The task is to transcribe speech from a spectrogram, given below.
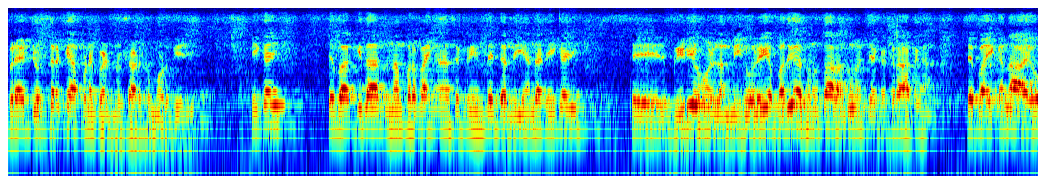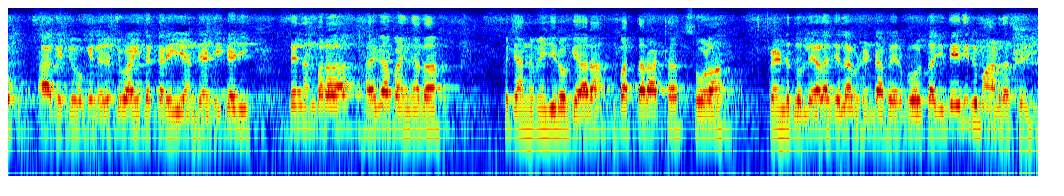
ਬ੍ਰਿਜ ਉਤਰ ਕੇ ਆਪਣੇ ਪਿੰਡ ਨੂੰ ਸੜਕ ਮੁੜਦੀ ਹੈ ਜੀ। ਠੀਕ ਹੈ ਜੀ? ਤੇ ਬਾਕੀ ਦਾ ਨੰਬਰ ਪਾਈਆਂ ਸਕਰੀਨ ਤੇ ਚੱਲੀ ਜਾਂਦਾ, ਠੀਕ ਹੈ ਜੀ? ਤੇ ਵੀਡੀਓ ਹੁਣ ਲੰਮੀ ਹੋ ਰਹੀ ਹੈ ਵਧੀਆ ਤੁਹਾਨੂੰ ਧਾਰਾਂ ਧੂਰਾਂ ਚੈੱਕ ਕਰਾ ਦਿਆਂ ਤੇ ਬਾਈ ਕਹਿੰਦਾ ਆਇਓ, ਆ ਕੇ ਜੋ ਕੇ ਲੈ ਜਾਓ ਚਵਾਈ ਤਾਂ ਕਰੀ ਜਾਂਦੇ ਆ, ਠੀਕ ਹੈ ਜੀ। ਤੇ ਨੰਬਰ ਹੈਗਾ ਬਾਈਆਂ ਦਾ 95011 72816 ਪਿੰਡ ਦੁੱਲੇ ਵਾਲਾ ਜ਼ਿਲ੍ਹਾ ਬਠਿੰਡਾ, ਫੇਰ ਬੋਲਤਾ ਜੀ। ਤੇ ਇਹਦੀ ਡਿਮਾਂਡ ਦੱਸਿਓ ਜੀ।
